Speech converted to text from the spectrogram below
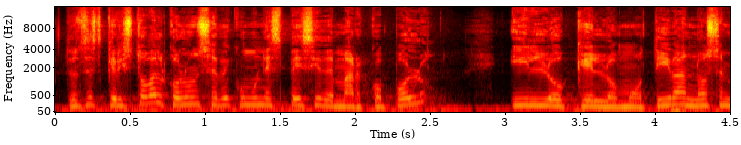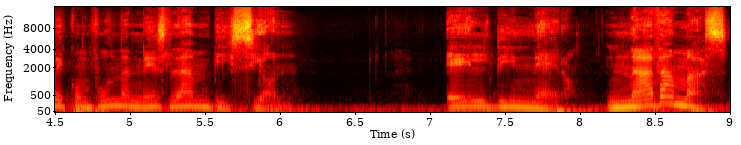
Entonces Cristóbal Colón se ve como una especie de Marco Polo y lo que lo motiva, no se me confundan, es la ambición, el dinero, nada más.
